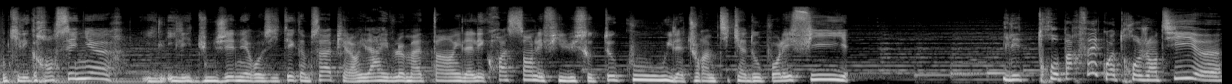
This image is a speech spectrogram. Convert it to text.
Donc il est grand seigneur, il, est d'une générosité comme ça. Puis alors il arrive le matin, il a les croissants, les filles lui sautent au cou, il a toujours un petit cadeau pour les filles. Il est trop parfait, quoi, trop gentil. euh,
